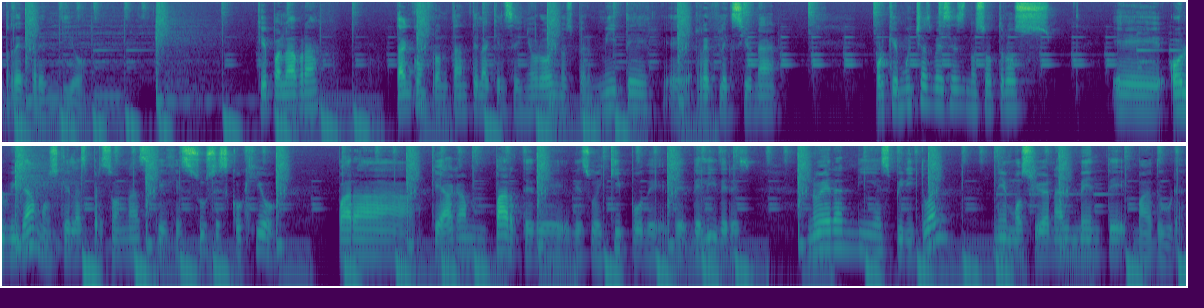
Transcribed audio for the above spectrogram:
reprendió. Qué palabra tan confrontante la que el Señor hoy nos permite eh, reflexionar. Porque muchas veces nosotros eh, olvidamos que las personas que Jesús escogió para que hagan parte de, su equipo de, de líderes no eran ni espiritual ni emocionalmente maduras.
